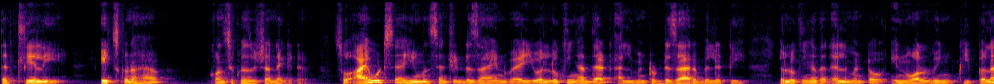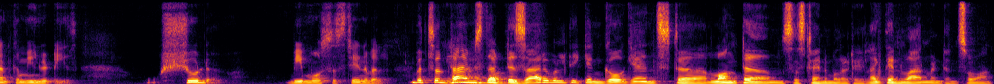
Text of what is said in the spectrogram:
then clearly it's going to have consequences which are negative. So I would say a human-centric design where you are looking at that element of desirability, you're looking at that element of involving people and communities, should be more sustainable. But sometimes that desirability can go against uh, long term sustainability, like the environment and so on.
